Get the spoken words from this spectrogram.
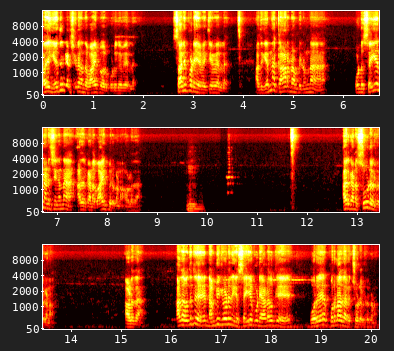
அது எதிர்கட்சிகளுக்கு அந்த வாய்ப்பு அவர் கொடுக்கவே இல்லை. சலிப்படைய வைக்கவே இல்லை. அதுக்கு என்ன காரணம் அப்படின்னம்னா ஒன்று செய்ய நினைச்சீங்கன்னா அதற்கான வாய்ப்பு இருக்கணும் அவ்வளவுதான். அதற்கான சூழல் இருக்கணும். அவ்வளவுதான். அதை வந்துட்டு நம்பிக்கையோடு நீங்க செய்யக்கூடிய அளவுக்கு ஒரு பொருளாதார சூழல் இருக்கணும்.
